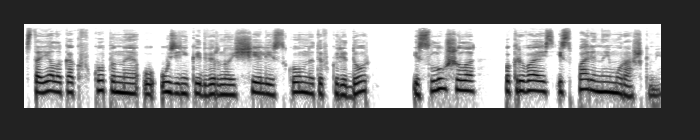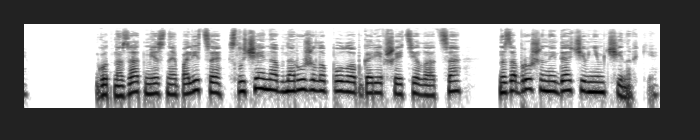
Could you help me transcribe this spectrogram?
стояла как вкопанная у узенькой дверной щели из комнаты в коридор и слушала, покрываясь испаренной мурашками. Год назад местная полиция случайно обнаружила полуобгоревшее тело отца на заброшенной даче в Немчиновке.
